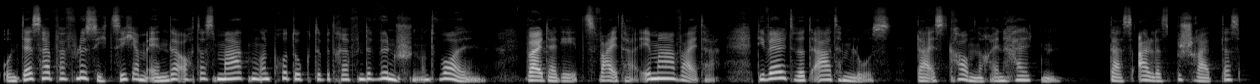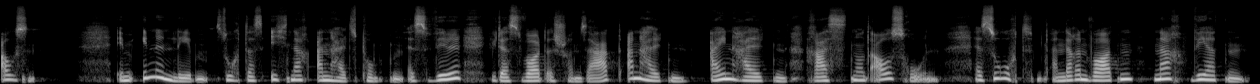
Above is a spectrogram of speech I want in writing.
Und deshalb verflüssigt sich am Ende auch das Marken und Produkte betreffende Wünschen und Wollen. Weiter geht's, weiter, immer weiter. Die Welt wird atemlos. Da ist kaum noch ein Halten. Das alles beschreibt das Außen. Im Innenleben sucht das Ich nach Anhaltspunkten. Es will, wie das Wort es schon sagt, anhalten, einhalten, rasten und ausruhen. Es sucht, mit anderen Worten, nach Werten.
